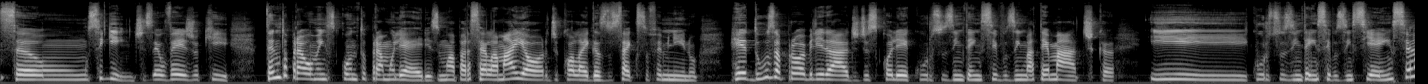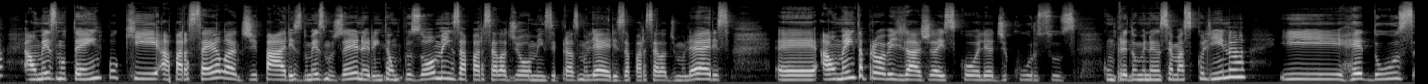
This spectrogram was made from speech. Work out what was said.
são seguintes: eu vejo que, tanto para homens quanto para mulheres, uma parcela maior de colegas do sexo feminino reduz a probabilidade de escolher cursos intensivos em matemática e cursos intensivos em ciência, ao mesmo tempo que a parcela de pares do mesmo gênero, então para os homens a parcela de homens e para as mulheres a parcela de mulheres, é, aumenta a probabilidade da escolha de cursos com predominância masculina e reduz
